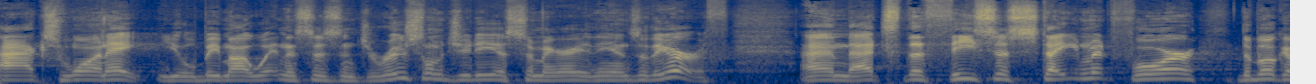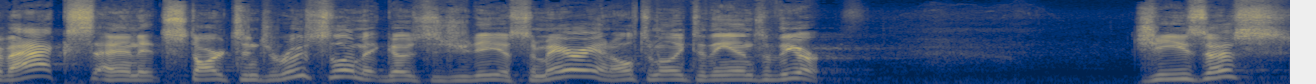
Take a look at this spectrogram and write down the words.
Acts 1 8. You will be my witnesses in Jerusalem, Judea, Samaria, the ends of the earth. And that's the thesis statement for the book of Acts. And it starts in Jerusalem, it goes to Judea, Samaria, and ultimately to the ends of the earth. Jesus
